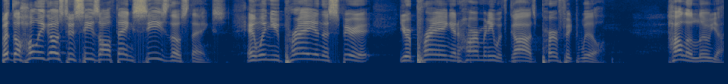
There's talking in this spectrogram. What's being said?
But the Holy Ghost, who sees all things, sees those things. And when you pray in the Spirit, you're praying in harmony with God's perfect will. Hallelujah.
